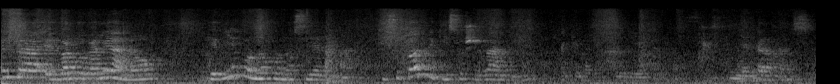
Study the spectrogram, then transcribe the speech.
Entra Eduardo Galeano, que Diego no conocía el mar, y su padre quiso llevarlo a que la descubriera. Y acá más.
